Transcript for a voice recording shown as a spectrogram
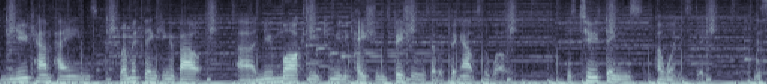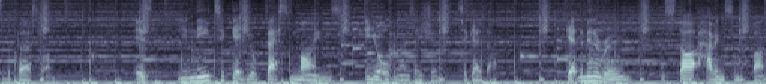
new campaigns, when we're thinking about uh, new marketing and communications visuals that we're putting out to the world, there's two things I want you to do. This is the first one. Is you need to get your best minds in your organization together. Get them in a room and start having some fun.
